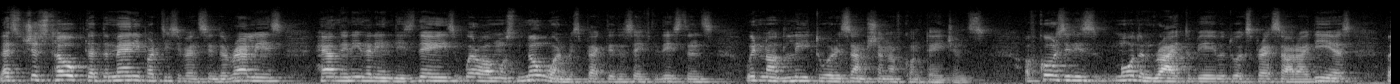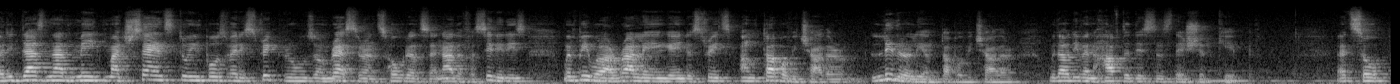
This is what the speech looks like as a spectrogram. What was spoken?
Let's just hope that the many participants in the rallies held in Italy in these days, where almost no one respected the safety distance, will not lead to a resumption of contagions. Of course, it is more than right to be able to express our ideas, but it does not make much sense to impose very strict rules on restaurants, hotels, and other facilities when people are rallying in the streets on top of each other, literally on top of each other, without even half the distance they should keep. Let's hope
